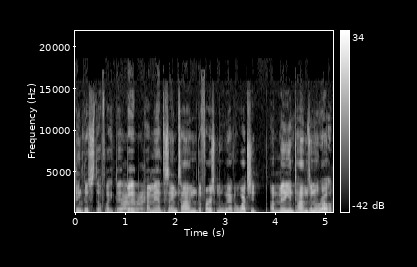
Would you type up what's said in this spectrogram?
think of stuff like that. Right, but right, right. I mean, at the same time, the first movie I could watch it a million times in a row.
